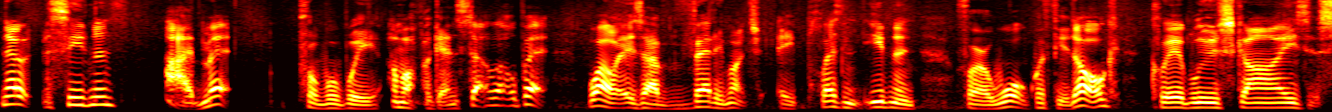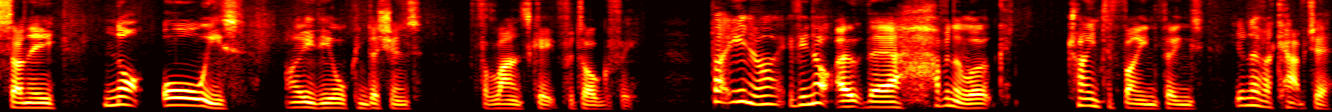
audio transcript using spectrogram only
Now, this evening, I admit, probably I'm up against it a little bit. Well, it is a very much a pleasant evening for a walk with your dog. Clear blue skies, it's sunny, not always ideal conditions for landscape photography. But you know, if you're not out there having a look, trying to find things, you'll never capture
